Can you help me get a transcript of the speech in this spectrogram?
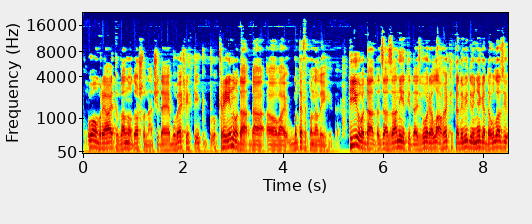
u ovom riajetu glavno došlo znači da je Bubekri krenuo da da ovaj mutafekun da htio da da zanijeti da izgovori Allahu ekber kada je vidio njega da ulazi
